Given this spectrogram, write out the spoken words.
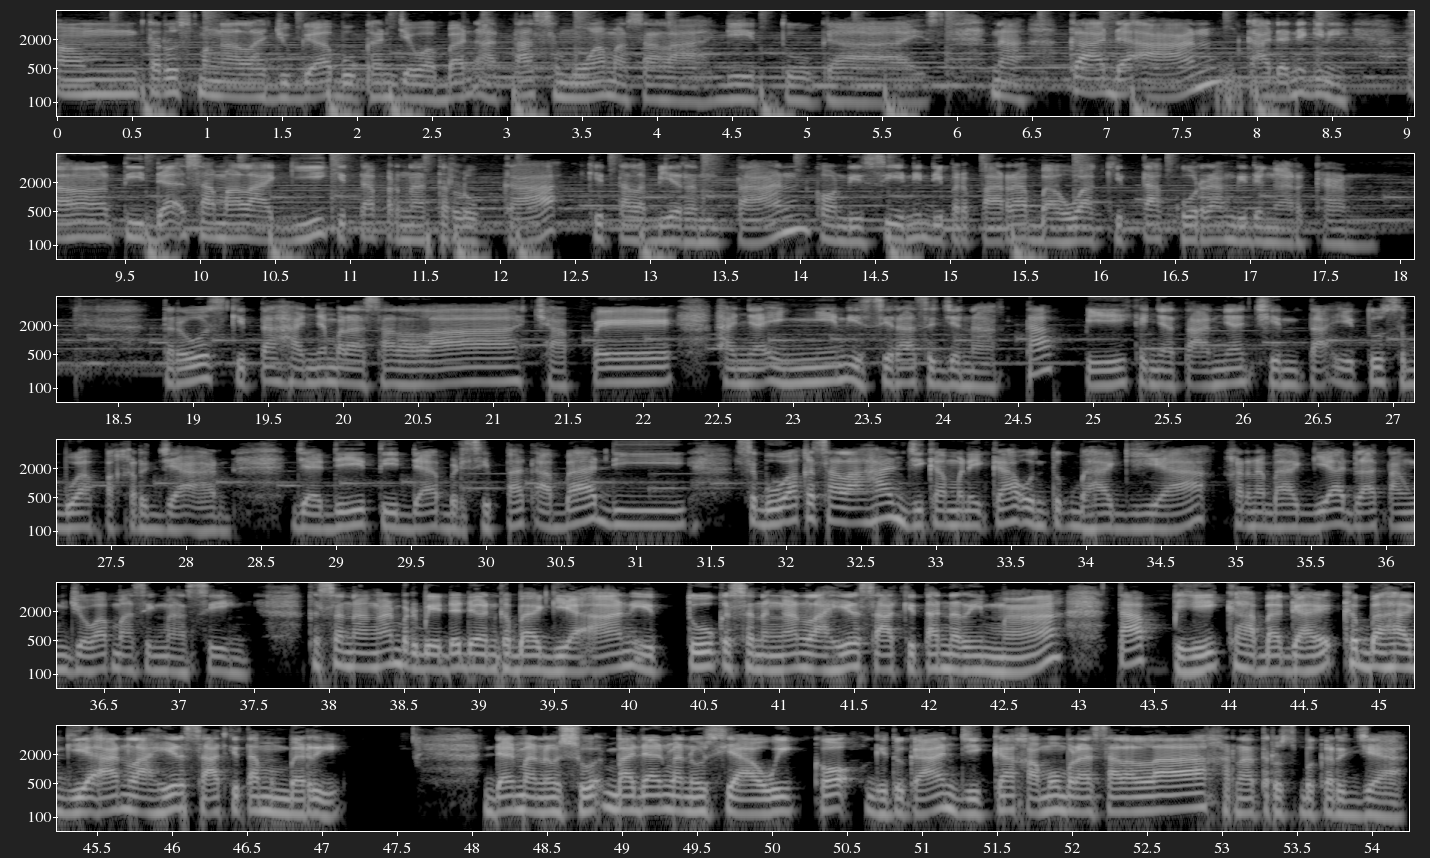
um, terus mengalah juga bukan jawaban atas semua masalah gitu guys. Nah keadaan keadaannya gini uh, tidak sama lagi kita pernah terluka kita lebih rentan kondisi ini diperparah bahwa kita kurang didengarkan. Terus kita hanya merasa lelah, capek, hanya ingin istirahat sejenak. Tapi kenyataannya cinta itu sebuah pekerjaan. Jadi tidak bersifat abadi. Sebuah kesalahan jika menikah untuk bahagia karena bahagia adalah tanggung jawab masing-masing. Kesenangan berbeda dengan kebahagiaan itu kesenangan lahir saat kita nerima, tapi kebahagiaan lahir saat kita memberi dan manusia badan manusiawi kok gitu kan jika kamu merasa lelah karena terus bekerja.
